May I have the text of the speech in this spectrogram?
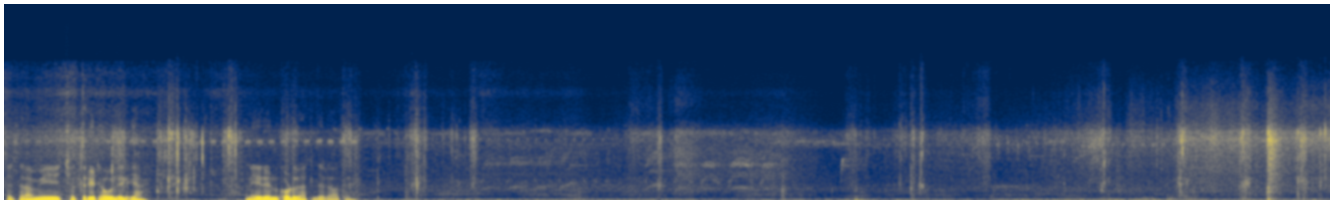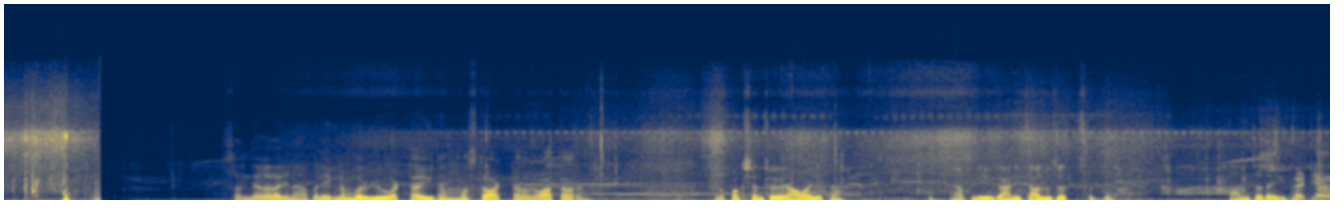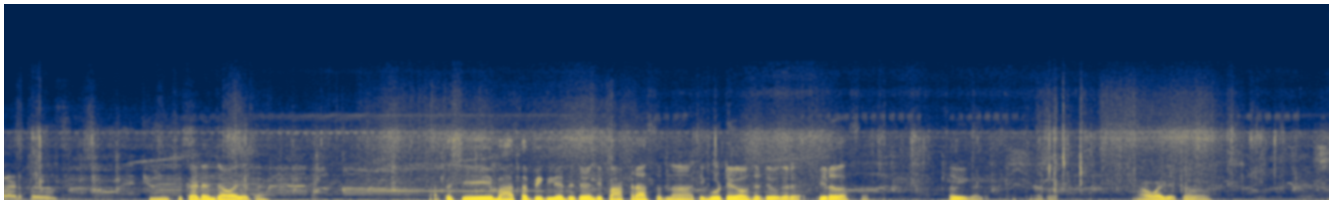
त्यासर आम्ही छत्री ठेवलेली आहे आणि रेनकोट घातलेला होता संध्याकाळ झाली ना पण एक नंबर व्ह्यू वाटता एकदम मस्त वाटतं बघा वातावरण. पक्ष्यांचा वगैरे आवाज येता. आपली गाणी चालूच आहेत सध्या. शांतता आहे एकदम. चिकाट्यांचा आवाज येतो तशी भाता पिकली आहे त्याच्यामुळे ती पाखरं असतात ना ती गोटेगावसाठी वगैरे फिरत असतात. सगळीकडे. आवाज येतो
